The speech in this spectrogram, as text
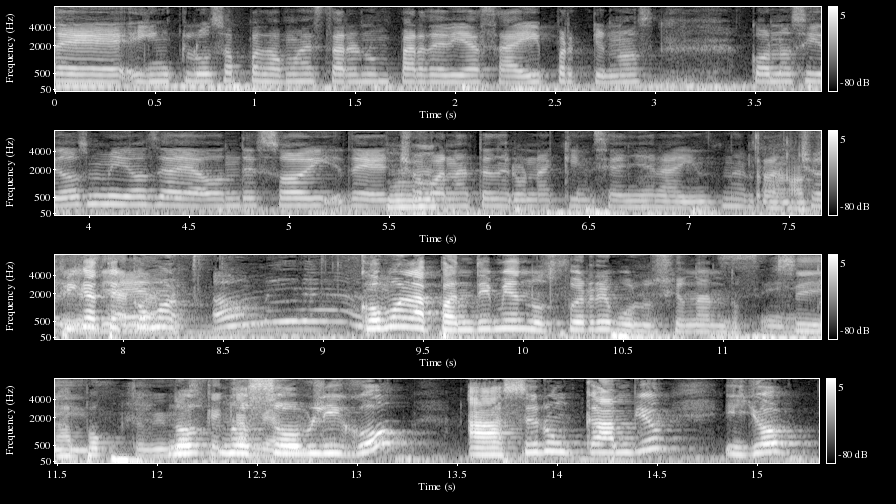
eh, incluso pues vamos a estar en un par de días ahí porque unos conocidos míos de allá donde soy, de hecho van a tener una quinceañera ahí en el ah, rancho. Fíjate cómo, oh, cómo la pandemia nos fue revolucionando. Sí. nos, nos obligó a hacer un cambio y yo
